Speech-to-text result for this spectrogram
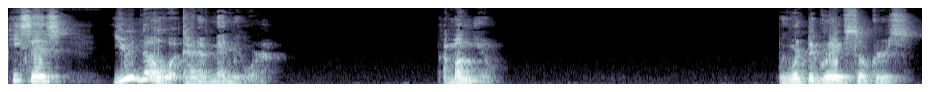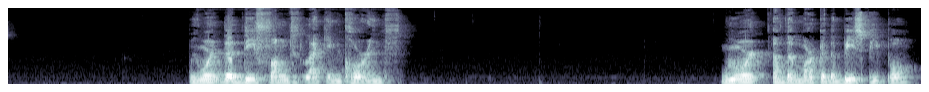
He says, you know what kind of men we were among you. We weren't the grave soakers. We weren't the defunct like in Corinth. We weren't of the mark of the beast people.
